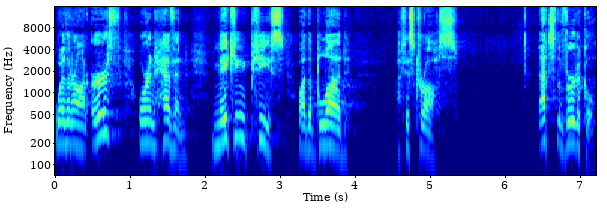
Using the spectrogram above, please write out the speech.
whether on earth or in heaven, making peace by the blood of his cross. That's the vertical.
